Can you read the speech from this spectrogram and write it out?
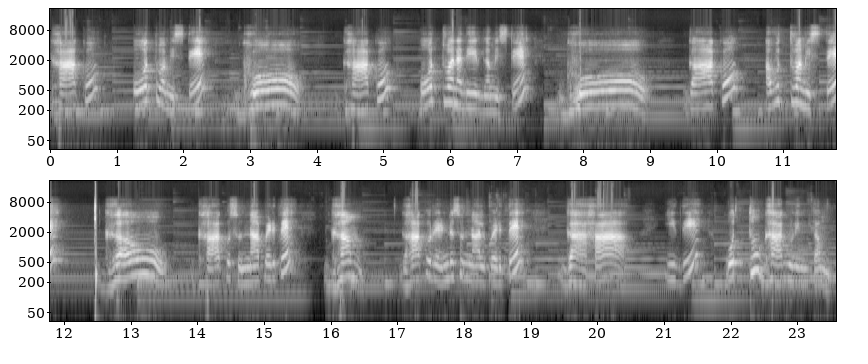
ఘాకు ఓత్వమిస్తే ఘో. ఘాకు ఓత్వన దీర్ఘమిస్తే ఘో. గాకు అవుత్వమిస్తే ఘౌ. ఘాకు సున్నా పెడితే ఘం. ఘాకు రెండు సున్నాలు పెడితే గహ ఇది ఒత్తు ఘా గుణింతం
